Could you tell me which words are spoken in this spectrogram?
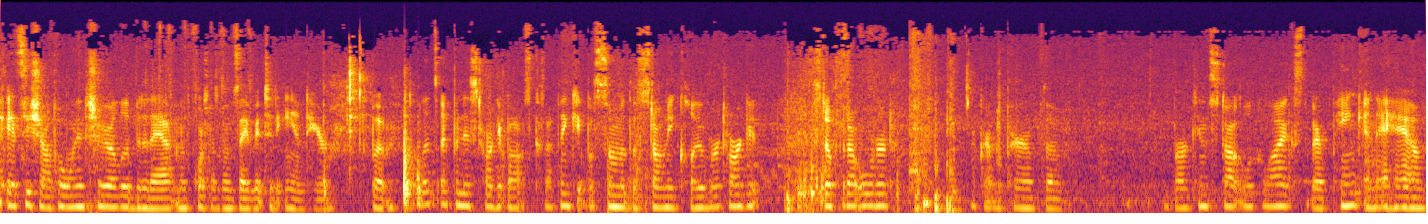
Etsy shop, I wanted to show you a little bit of that. And of course, I was going to save it to the end here. But let's open this Target box because I think it was some of the Stoney Clover Target stuff that I ordered. I grabbed a pair of the Birkenstock lookalikes. They're pink and they have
